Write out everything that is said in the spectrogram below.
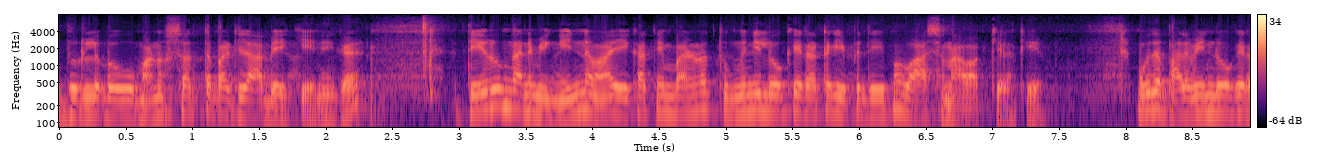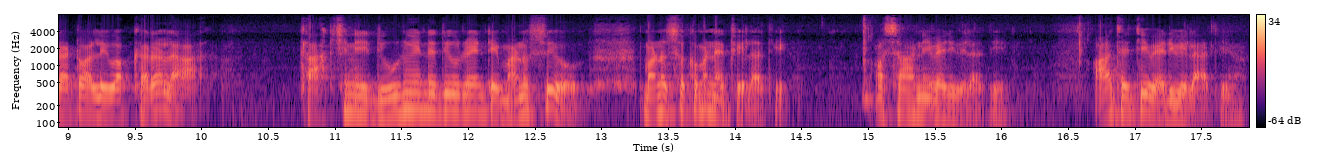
දුර්ලභ වූ manussත්ත්ව ප්‍රතිලාභය කියන එක තේරුම් ගනිමින් ඉන්නවා ඒක අතින් බලනොත් තුන්වෙනි ලෝකේ රටක ඉපදීම වාසනාවක් කියලා කියනවා. මොකද පළවෙනි ලෝකේ රටවල් ඉවක් කරලා තාක්ෂණයේ දියුණු වෙන්න දියුණු වෙන්න මේ මිනිස්සුયો මනුස්සකම නැති වෙලා තියෙනවා. අසහනෙ වැඩි වෙලා තියෙනවා. ආතතිය වැඩි වෙලා තියෙනවා.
